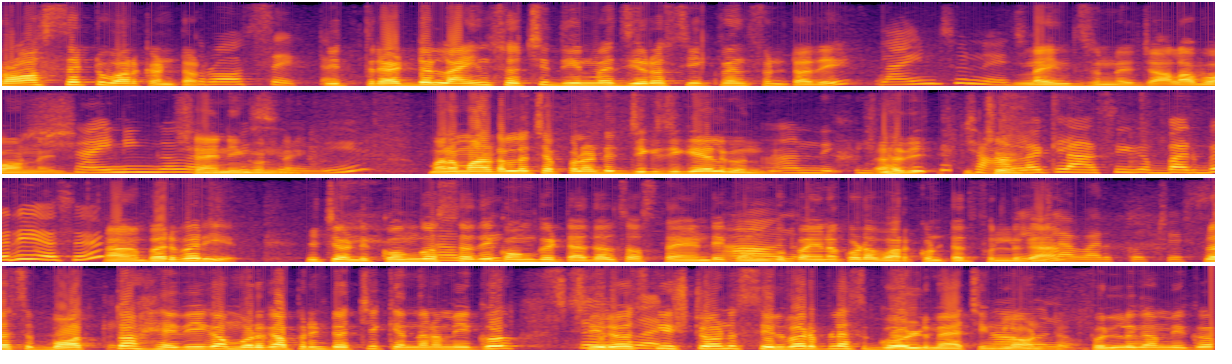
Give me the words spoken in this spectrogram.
క్రాస్ సెట్ వర్క్ అంటారు. క్రాస్ సెట్ ఈ థ్రెడ్ లైన్స్ వచ్చి దీని మీద జీరో సీక్వెన్స్ ఉంటది. లైన్స్ ఉన్నాయి. లైన్స్ ఉన్నాయి. చాలా బాగున్నాయి. షైనింగ్గా షైనింగ్ ఉన్నాయి. మన మాటల్లో చెప్పాలంటే జిగ్ జిగేలుగా ఉంది. అంది. చాలా క్లాసీగా బర్బరీ బర్బరీ. ఇచ్చోండి కొంగు వస్తుంది కొంగు టదల్స్ వస్తాయండి. కొంగు పైన కూడా వర్క్ ఉంటుంది ఫుల్గా ప్లస్ మొత్తం హెవీగా మురుగా ప్రింట్ వచ్చి కింద మీకు Swarovski stone silver plus gold మ్యాచింగ్లో ఉంటుంది. ఫుల్గా మీకు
